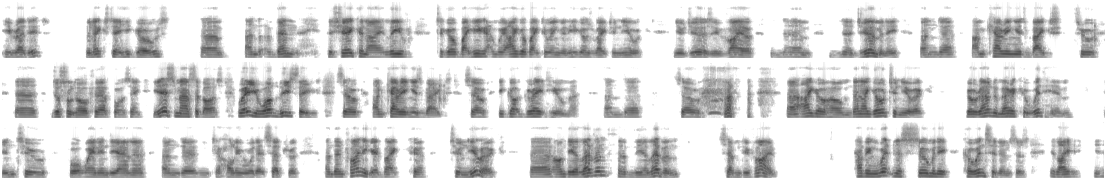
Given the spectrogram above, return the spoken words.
he read it. The next day he goes, um, and then the sheikh and I leave to go back. He, I go back to England. He goes back to Newark, New Jersey via um, Germany, and uh, I'm carrying his bags through uh, Dusseldorf airport saying, yes, master boss, where you want these things? So I'm carrying his bags. So he got great humor. And uh, so uh, I go home, then I go to Newark, go around America with him into Fort Wayne, Indiana, and uh, to Hollywood, etc. And then finally get back uh, to Newark uh, on the 11th of the 11th 75. Having witnessed so many coincidences, like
